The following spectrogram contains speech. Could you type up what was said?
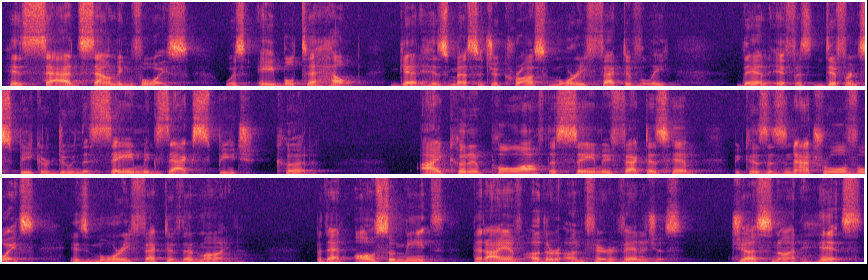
his sad sounding voice was able to help get his message across more effectively than if a different speaker doing the same exact speech could. I couldn't pull off the same effect as him because his natural voice is more effective than mine. But that also means that I have other unfair advantages, just not his.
